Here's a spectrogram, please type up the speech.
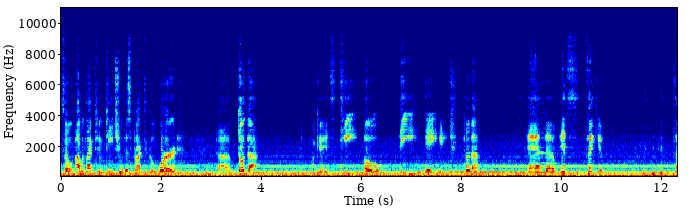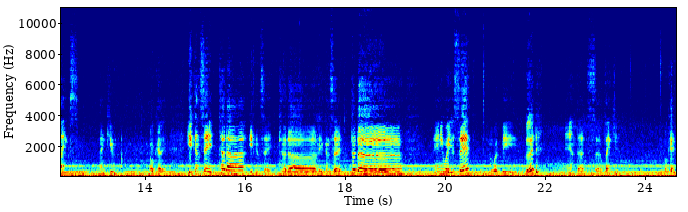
So I would like to teach you this practical word, uh, toda. Okay, it's T O D A H. Toda. And uh, it's thank you. Thanks. Thank you. Okay. You can say ta-da. You can say ta-da. You can say ta-da. Any way you say it would be good. And that's uh, thank you. Okay.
